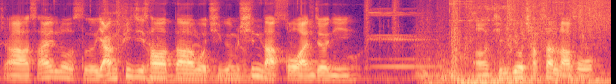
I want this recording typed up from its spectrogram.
자 사일러스 양피지 사왔다고 지금 신났고 완전히 어 딜교 작살나고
